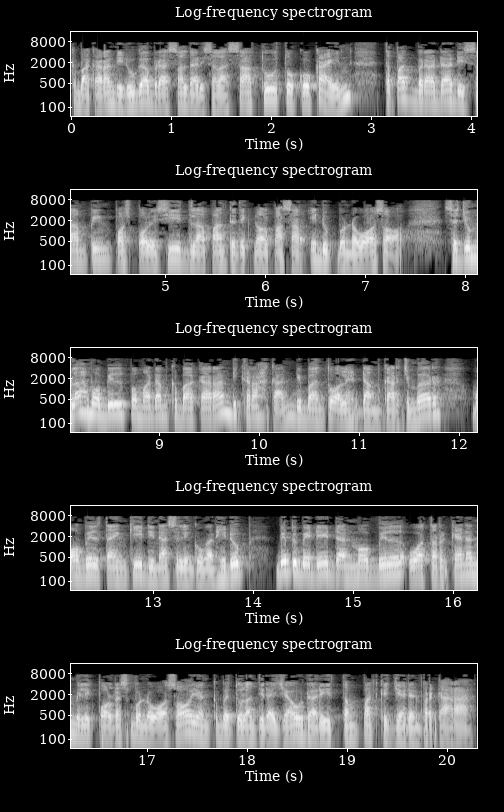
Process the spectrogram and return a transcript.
Kebakaran diduga berasal dari salah satu toko kain, tepat berada di samping pos polisi 8.0 Pasar Induk Bondowoso. Sejumlah mobil pemadam kebakaran dikerahkan dibantu oleh Damkar Jember, mobil tangki Dinas Lingkungan Hidup, BPBD dan mobil water cannon milik Polres Bondowoso yang kebetulan tidak jauh dari tempat kejadian perkara.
